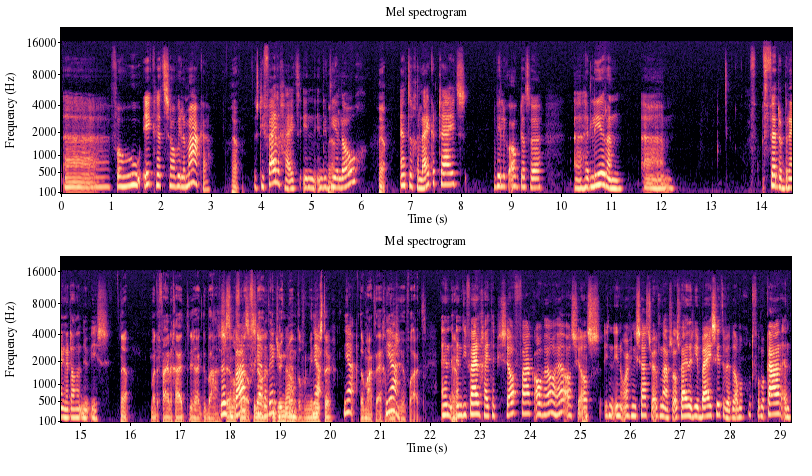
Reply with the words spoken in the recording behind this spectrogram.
uh, voor hoe ik het zou willen maken. Ja. Dus die veiligheid in, in de Ja. dialoog. Ja. En tegelijkertijd wil ik ook dat we uh, het leren ehm, verder brengen dan het nu is. Maar de veiligheid is eigenlijk de basis. Dat is hè? de Of je- basis, of je ja, nou een junk bent of een minister, Ja, dat maakt eigenlijk Ja. niet zo heel veel uit. en, Ja. en die veiligheid heb je zelf vaak al wel. Hè? Als je als in, in een organisatie, of nou, zoals wij er hierbij zitten, we hebben het allemaal goed voor elkaar en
